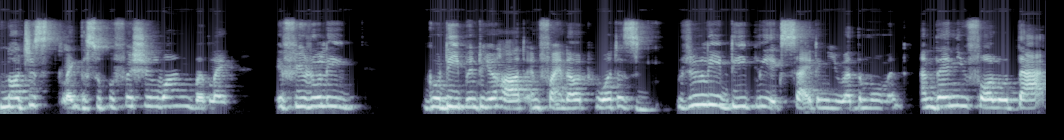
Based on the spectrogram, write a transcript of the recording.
not just like the superficial one, but like if you really go deep into your heart and find out what is really deeply exciting you at the moment, and then you follow that,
